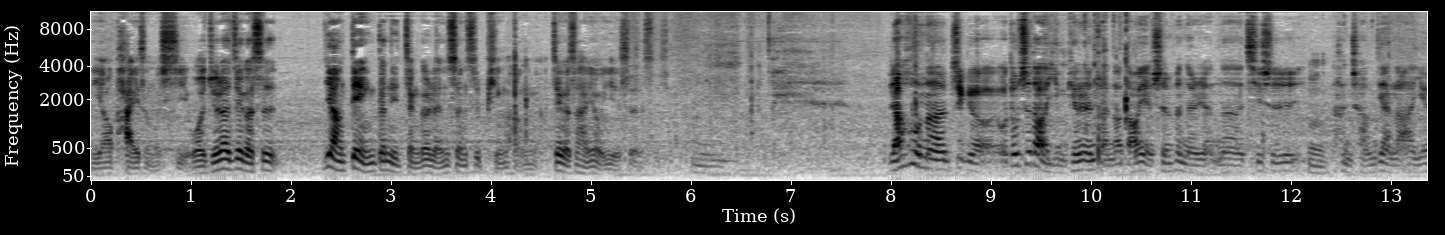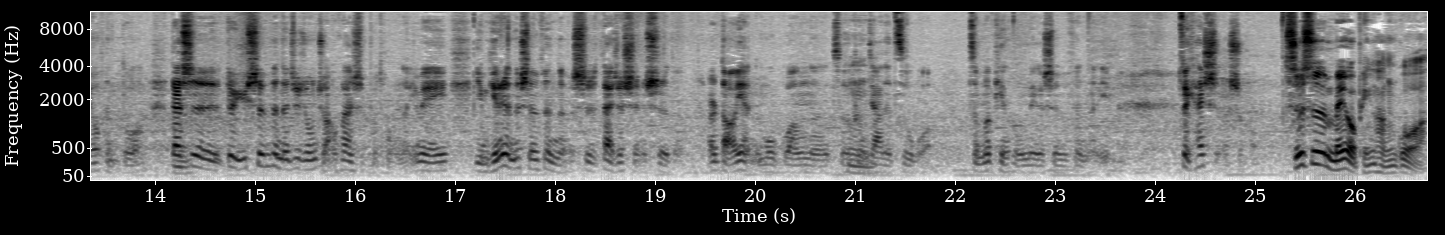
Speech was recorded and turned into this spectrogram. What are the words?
你要拍什么戏？我觉得这个是让电影跟你整个人生是平衡的，这个是很有意思的事情。嗯。然后呢，这个我都知道，影评人转到导演身份的人呢，其实很常见了啊，也有很多。但是对于身份的这种转换是不同的，因为影评人的身份呢是带着审视的，而导演的目光呢则更加的自我。怎么平衡那个身份呢？你最开始的时候。其实没有平衡过啊，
